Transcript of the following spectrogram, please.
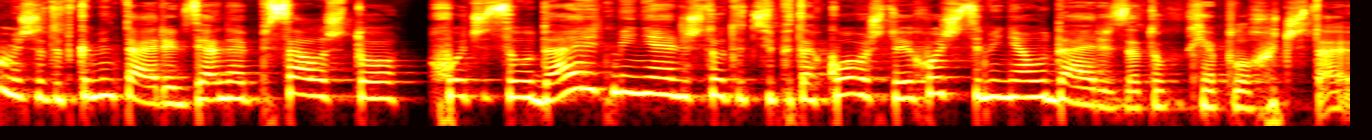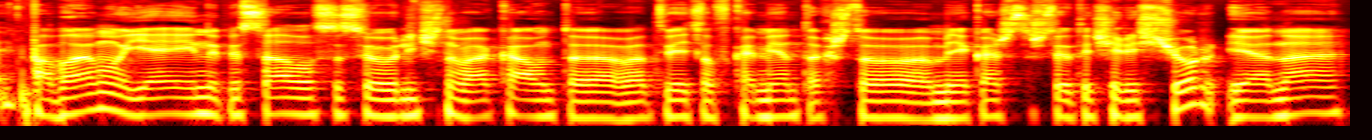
помнишь этот комментарий, где она писала, что хочется ударить меня или что-то типа такого, что ей хочется меня ударить за то, как я плохо читаю. По-моему, я ей написал со своего личного аккаунта, ответил в комментах, что мне кажется, что это чересчур, и она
